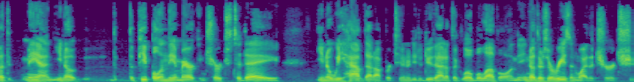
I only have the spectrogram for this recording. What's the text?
but man, you know, the, the people in the American church today, you know, we have that opportunity to do that at the global level. And, you know, there's a reason why the church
